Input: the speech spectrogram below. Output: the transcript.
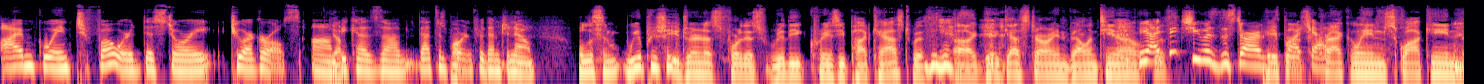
i'm going to forward this story to our girls um, Yep. because um, that's important for them to know Well, listen, we appreciate you joining us for this really crazy podcast with Yes. uh, gu- guest starring Valentina. yeah i think she was the star of this papers podcast crackling, squawking.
